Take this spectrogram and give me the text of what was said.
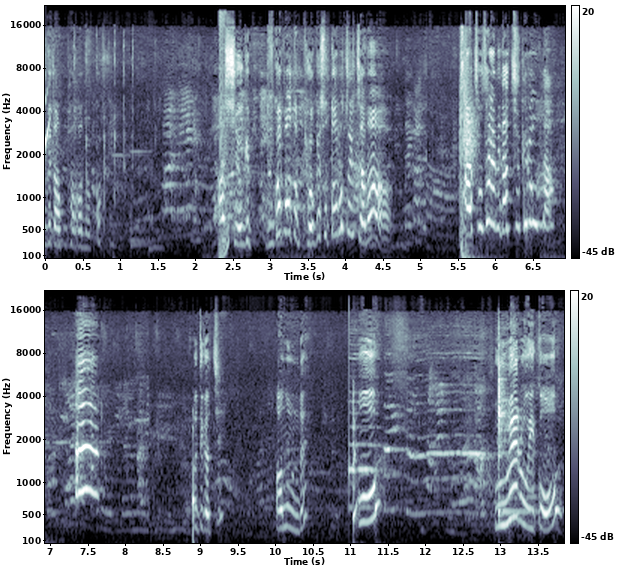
여기다 박아놓을까? 아씨 여기 누가 봐도 벽에서 떨어져 있잖아. 아 저 사람이 나 죽이러 온다. 아! 어디 갔지? 안 오는데? 어? 의외로 이거?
